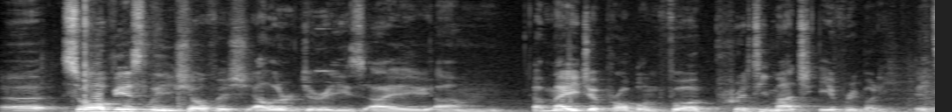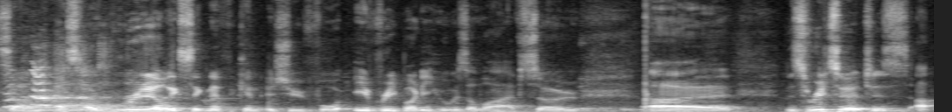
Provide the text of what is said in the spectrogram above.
Uh, so obviously, shellfish allergy is a, um, a major problem for pretty much everybody. It's, um, a really significant issue for everybody who is alive. So uh, this research is uh,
